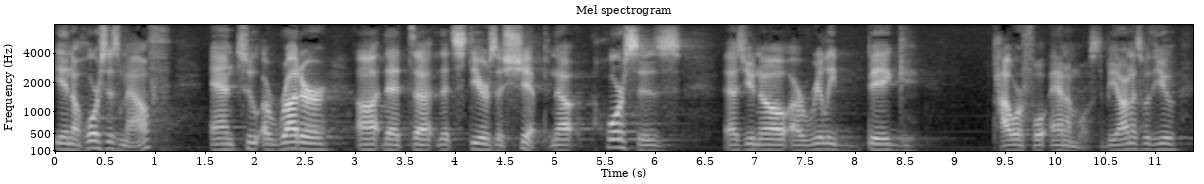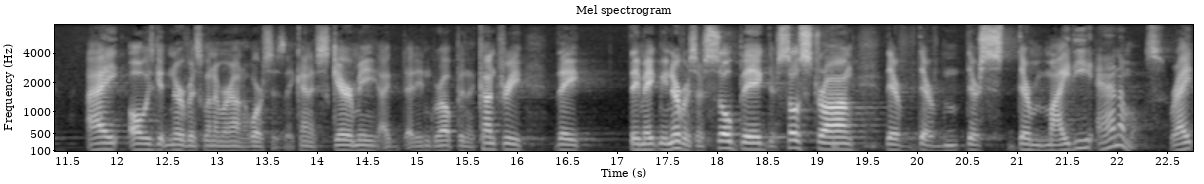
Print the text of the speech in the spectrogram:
in a horse's mouth and to a rudder uh, that, uh, that steers a ship. Now, horses, as you know, are really big powerful animals. To be honest with you, I always get nervous when I'm around horses. They kind of scare me. I, I didn't grow up in the country. They, they make me nervous. They're so big, they're so strong, they're, they're, they're, they're mighty animals, right?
